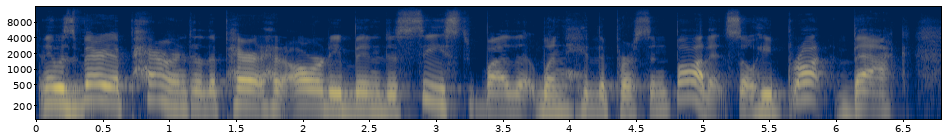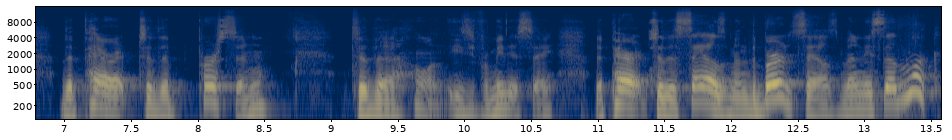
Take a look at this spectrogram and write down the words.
And it was very apparent that the parrot had already been deceased by the, when he, the person bought it. So he brought back the parrot to the person, to the, oh, easy for me to say, the parrot to the salesman, the bird salesman. He said, Look,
